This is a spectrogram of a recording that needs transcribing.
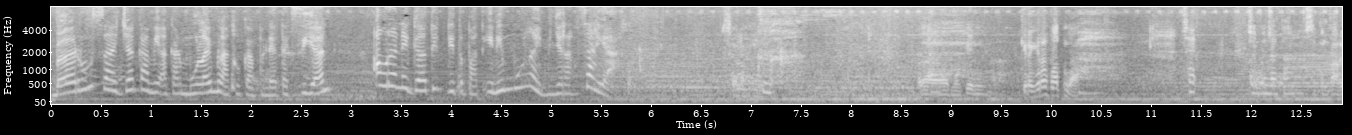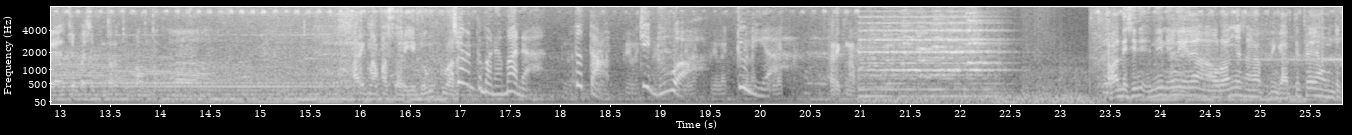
Baru saja kami akan mulai melakukan pendeteksian, aura negatif di tempat ini mulai menyerang saya. Uh, mungkin kira-kira kuat nggak? Saya coba, coba, sebentar ya, coba sebentar coba untuk uh, tarik nafas dari hidung keluar. Jangan ke mana-mana tetap di dua dunia. Tarik nafas. Karena di sini ini ini, ini auranya sangat negatif ya yang untuk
